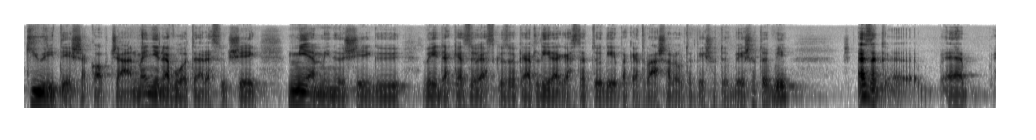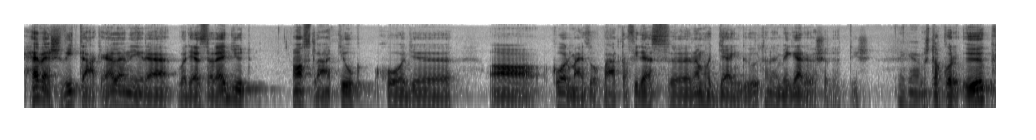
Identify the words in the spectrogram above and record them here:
kiürítése kapcsán, mennyire volt erre szükség, milyen minőségű védekező eszközöket, lélegeztetőgépeket vásároltak, és a többi, és a többi. És ezek e, heves viták ellenére, vagy ezzel együtt azt látjuk, hogy a kormányzó párt, a Fidesz nem hogy gyengült, hanem még erősödött is. Igen. Most akkor ők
